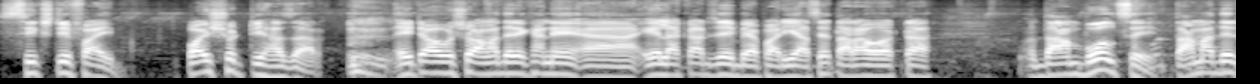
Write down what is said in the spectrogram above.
সিক্সটি ফাইভ পঁয়ষট্টি হাজার। এটা অবশ্য আমাদের এখানে এলাকার যে ব্যাপারী আছে, তারাও একটা দাম বলছে। তো আমাদের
